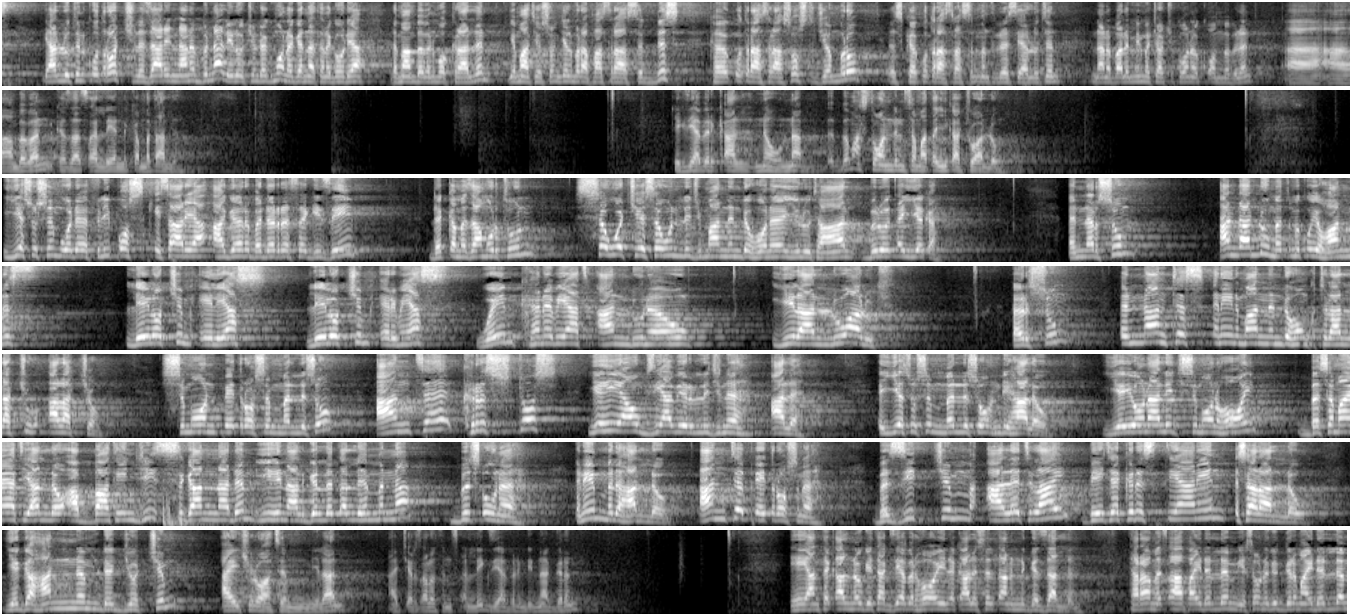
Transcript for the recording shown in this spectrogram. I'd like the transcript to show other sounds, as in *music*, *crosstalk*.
ያሉትን ቁጥሮች ለዛሬ እናነብና ሌሎቹን ደግሞ ነገና ተነገ ወዲያ ለማንበብ እንሞክራለን። የማቴዎስ ወንጌል ምዕራፍ 16 ከቁጥር 13 ጀምሮ እስከ ቁጥር 18 ድረስ ያሉትን እናነባለን። የሚመቻችሁ ከሆነ ቆም ብለን አንብበን ከዛ ጸልየን እንቀመጣለን። የእግዚአብሔር ቃል ነው እና በማስተዋል እንድንሰማ ጠይቃችኋለሁ። ኢየሱስም ወደ ፊልጶስ ቄሳርያ አገር በደረሰ ጊዜ ደቀ መዛሙርቱን ሰዎች የሰውን ልጅ ማን እንደሆነ ይሉታል ብሎ ጠየቀ። እነርሱም አንዳንዱ መጥምቁ ዮሐንስ፣ ሌሎችም ኤልያስ፣ ሌሎችም ኤርምያስ ወይም ከነቢያት አንዱ ነው ይላሉ አሉት። እርሱም እናንተስ እኔን ማን እንደሆንኩ ትላላችሁ አላቸው። ስምዖን ጴጥሮስም መልሶ አንተ ክርስቶስ የሕያው እግዚአብሔር ልጅ ነህ አለ። ኢየሱስም መልሶ እንዲህ አለው፣ የዮና ልጅ ስምዖን ሆይ በሰማያት ያለው አባቴ እንጂ ሥጋና ደም ይህን አልገለጠልህምና ብፁዕ ነህ። እኔም እልሃለሁ አንተ ጴጥሮስ ነህ፣ በዚችም አለት ላይ ቤተ ክርስቲያኔን እሰራለሁ፣ የገሃነም ደጆችም አይችሏትም ይላል። አጭር ጸሎት እንጸልይ። እግዚአብሔር እንዲናገረን። ይሄ ያንተ ቃል ነው ጌታ እግዚአብሔር ሆይ ለቃል ስልጣን እንገዛለን። ተራ መጽሐፍ አይደለም፣ የሰው ንግግርም አይደለም።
